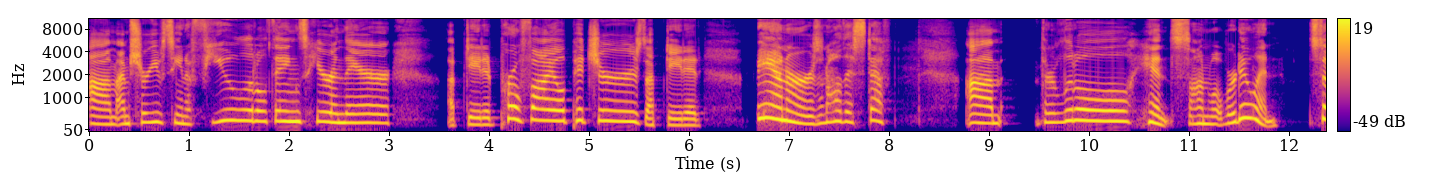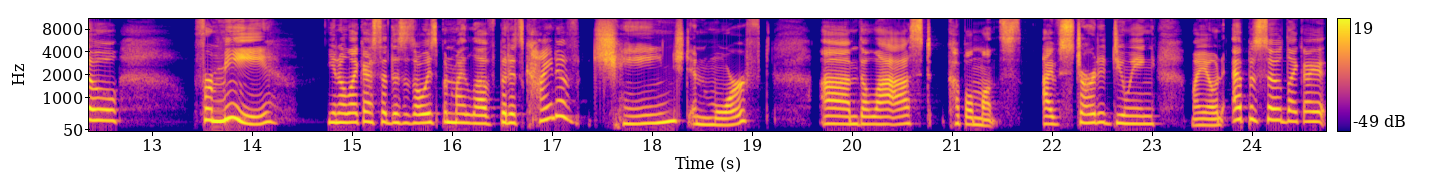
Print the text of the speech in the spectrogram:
Um, I'm sure you've seen a few little things here and there updated profile pictures, updated banners, and all this stuff. Um, they're little hints on what we're doing. So for me, you know, like I said, this has always been my love, but it's kind of changed and morphed um, the last couple months. I've started doing my own episode, like I,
